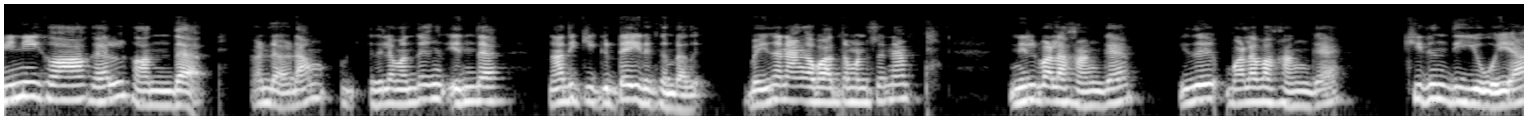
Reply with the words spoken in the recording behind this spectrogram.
மினிகாகல் ஹந்த என்ற இடம் இதில் வந்து இந்த நதிக்கு கிட்டே இருக்கின்றது. இப்போ இதை நாங்கள் பார்த்தோம்னு சொன்னால் நில்வளகங்க இது வளவகங்க கிருந்தியோயா.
